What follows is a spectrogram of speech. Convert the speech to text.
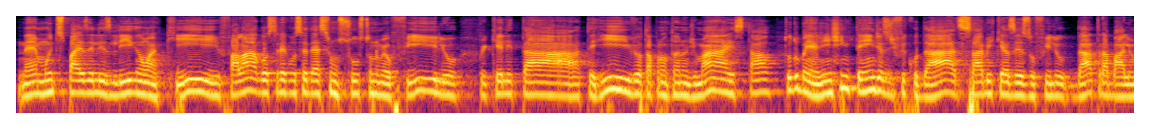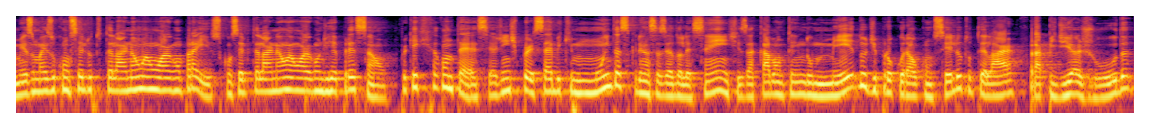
Né? Muitos pais eles ligam aqui e falam: ah, gostaria que você desse um susto no meu filho, porque ele tá terrível, tá aprontando demais tal. Tudo bem, a gente entende as dificuldades, sabe que às vezes o filho dá trabalho mesmo, mas o Conselho Tutelar não é um órgão para isso. O Conselho Tutelar não é um órgão de repressão. Por que que acontece? A gente percebe que muitas crianças e adolescentes adolescentes acabam tendo medo de procurar o conselho tutelar para pedir ajuda.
